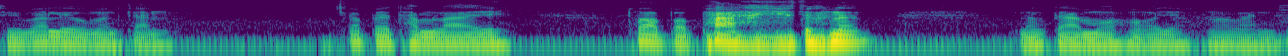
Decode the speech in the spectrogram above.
ถือว่าเร็วเหมือนกัน ก็ไปทำลายท่อประปาอยู่ตรงนั้นหลวงตาโมโหอยู่เมื่อวานนี้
